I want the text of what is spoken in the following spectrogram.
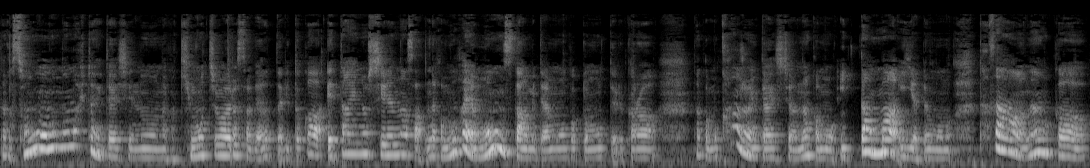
なんかその女の人に対してのなんか気持ち悪さであったりとか、得体の知れなさ、なんかもはやモンスターみたいなものだと思ってるから、なんかもう彼女に対してはなんかもう一旦まあいいやって思うの。ただ、なんか、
